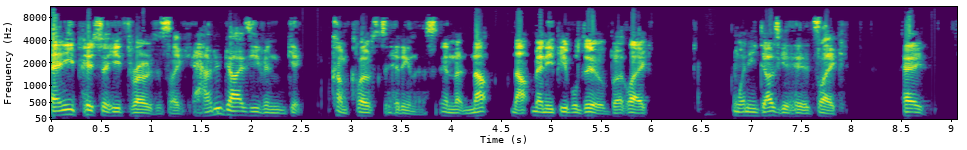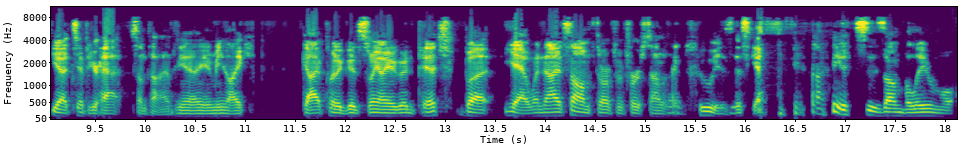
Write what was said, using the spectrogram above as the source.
any pitch that he throws, it's like how do guys even get come close to hitting this, and not not many people do. But like when he does get hit, it's like, hey, yeah, tip your hat sometimes. You know what I mean? Like guy put a good swing on a good pitch. But yeah, when I saw him throw for the first time, I was like, who is this guy? this is unbelievable.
